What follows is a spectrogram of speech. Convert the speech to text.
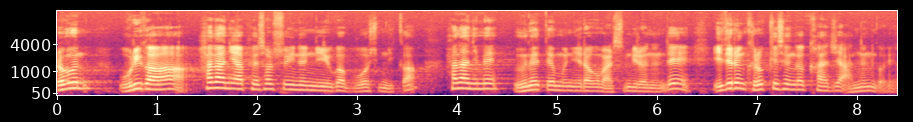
여러분, 우리가 하나님 앞에 설 수 있는 이유가 무엇입니까? 하나님의 은혜 때문이라고 말씀드렸는데 이들은 그렇게 생각하지 않는 거예요.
